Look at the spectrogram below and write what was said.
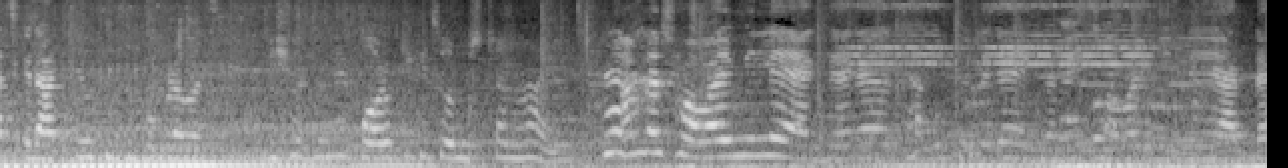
আজকে রাত্রেও কিছু প্রোগ্রাম আছে। বিসর্জনের পর কি কিছু অনুষ্ঠান হয়? হ্যাঁ। আমরা সবাই মিলে এক জায়গায় ঠাকুর চলে যাই এখানে সবাই মিলে আড্ডা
